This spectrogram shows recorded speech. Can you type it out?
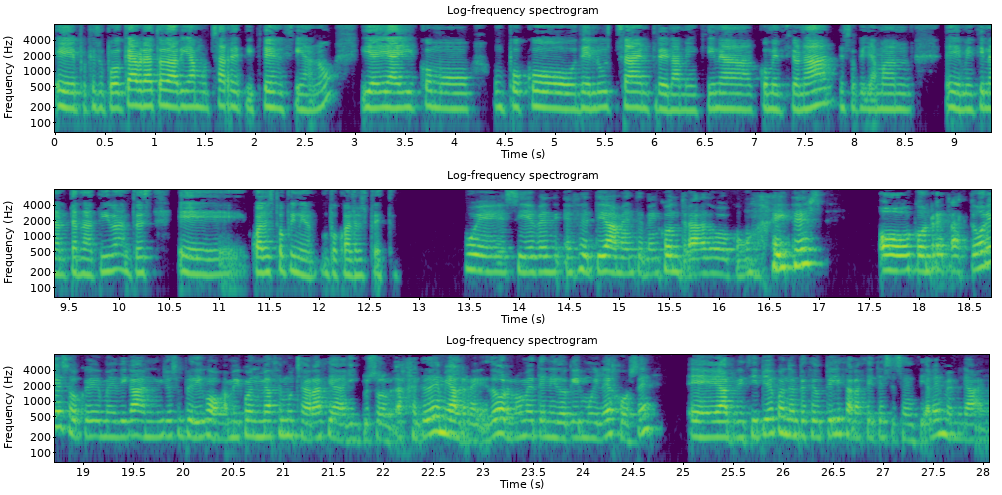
Eh, porque supongo que habrá todavía mucha reticencia, ¿no? Y hay ahí como un poco de lucha entre la medicina convencional, eso que llaman eh, medicina alternativa. Entonces, eh, ¿cuál es tu opinión un poco al respecto? Pues sí, efectivamente me he encontrado con haters o con retractores o que me digan, yo siempre digo, a mí me hace mucha gracia, incluso la gente de mi alrededor, no me he tenido que ir muy lejos, ¿eh? al principio, cuando empecé a utilizar aceites esenciales, me miraban,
